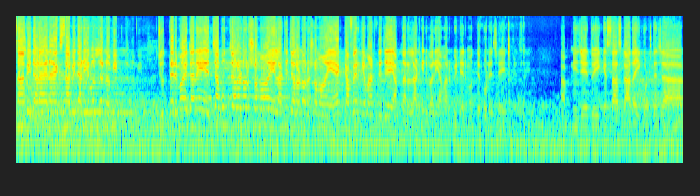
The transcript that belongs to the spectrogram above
সাহাবী দাঁড়ায় না এক সাহাবী দাঁড়িয়ে বললেন নবী। যুদ্ধের ময়দানে চাবুক চালানোর সময়, লাঠি চালানোর সময় এক কাফেরকে মারতে যে আপনার লাঠির বাড়ি আমার পিঠের মধ্যে পড়েছে। আপনি যেহেতু এই কেসাসটা আদায় করতে চান,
